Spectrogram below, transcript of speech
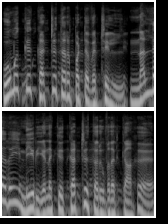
உமக்கு கற்றுத்தரப்பட்டவற்றில் நல்லதை நீர் எனக்கு கற்றுத் தருவதற்காக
